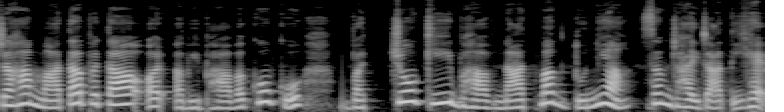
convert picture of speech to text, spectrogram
जहाँ माता पिता और अभिभावकों को बच्चों की भावनात्मक दुनिया समझाई जाती है।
